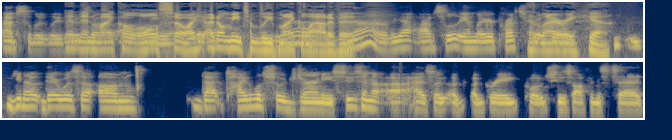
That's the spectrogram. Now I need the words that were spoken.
Absolutely. There's and then Michael also. I, yeah. I, don't mean to leave Michael yeah, out of it. No, yeah, absolutely. And Larry Pressgrove. And Larry, yeah. You know, there was a um that title of show journey. Susan uh, has a, a, great quote. She's often said,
